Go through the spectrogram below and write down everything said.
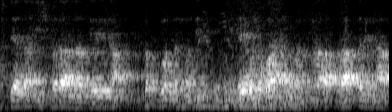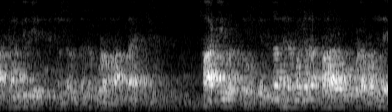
ಅಷ್ಟೇ ಅಲ್ಲ, ಈಶ್ವರ ಅಲ್ಲ ತೇರಿನ ಸತ್ವ ಸನ್ಮತಿ ಹೇ ಭಗವಾನ್ ಗಾಂಧಿ ಜಯಂತಿ ಸಂದರ್ಭದಲ್ಲೂ ಕೂಡ ಮಾಡ್ತಾ ಇದ್ದಾರೆ ಹಾಗೆ ಇವತ್ತು ಎಲ್ಲ ಧರ್ಮಗಳ ಸಾರವೂ ಕೂಡ ಒಂದೇ.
